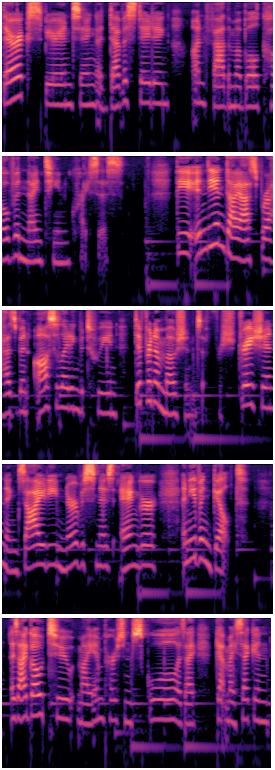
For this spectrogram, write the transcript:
they're experiencing a devastating, unfathomable COVID 19 crisis. The Indian diaspora has been oscillating between different emotions of frustration, anxiety, nervousness, anger, and even guilt. As I go to my in person school, as I get my second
